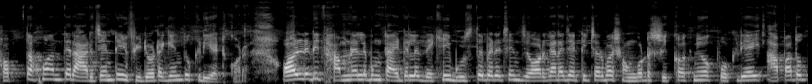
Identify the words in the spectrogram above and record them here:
সপ্তাহান্তের আর্জেন্ট এই ভিডিওটা কিন্তু ক্রিয়েট করা। অলরেডি থামনেল এবং টাইটেলে দেখেই বুঝতে পেরেছেন যে অর্গানাইজার টিচার বা সংগঠক, শিক্ষক নিয়োগ প্রক্রিয়ায় আপাতত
